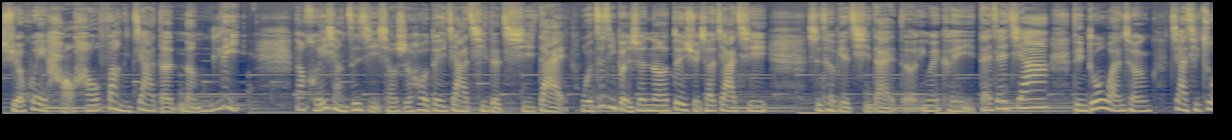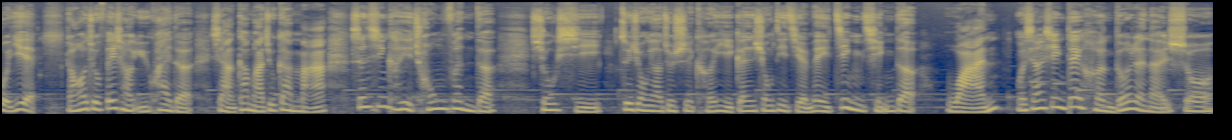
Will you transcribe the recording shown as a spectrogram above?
学会好好放假的能力。那回想自己小时候对假期的期待，我自己本身呢，对学校假期是特别期待的，因为可以待在家，顶多完成假期作业，然后就非常愉快的想干嘛就干嘛，身心可以充。分的休息，最重要就是可以跟兄弟姐妹尽情的。玩，我相信对很多人来说，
